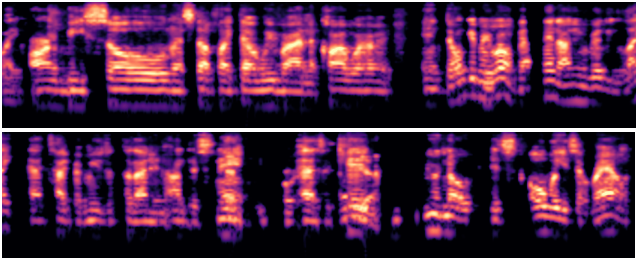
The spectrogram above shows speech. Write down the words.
like R and B soul and stuff like that. We ride in the car with her. And don't get me wrong, back then I didn't really like that type of music because I didn't understand. Yeah. As a kid, yeah. you know, it's always around.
